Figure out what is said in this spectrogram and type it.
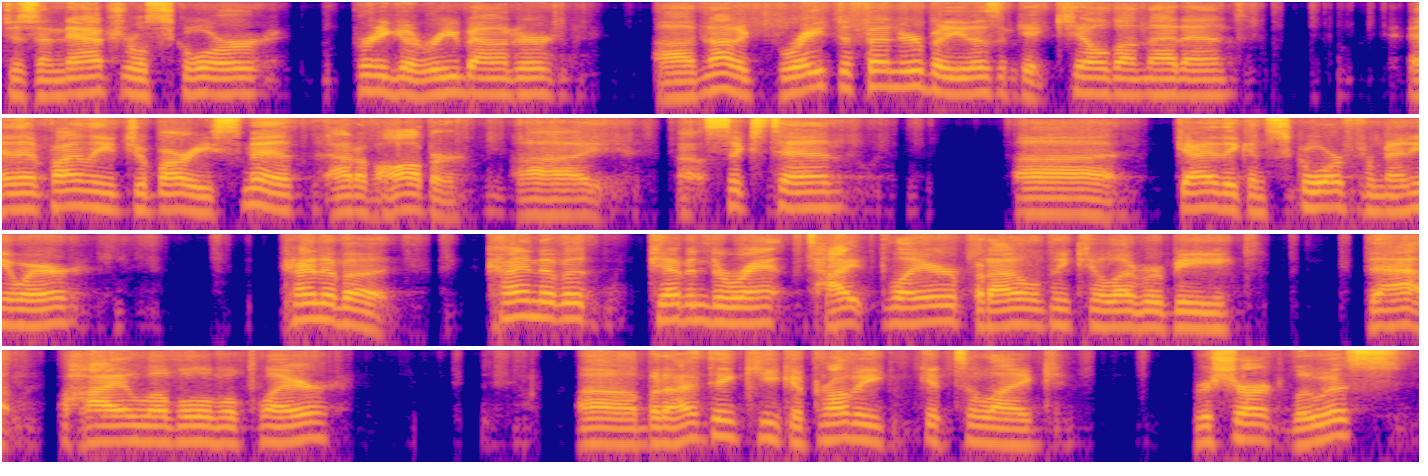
just a natural scorer, pretty good rebounder. Uh, not a great defender, but he doesn't get killed on that end. And then finally, Jabari Smith out of Auburn, uh, about 6'10, uh, guy that can score from anywhere. Kind of a kind of a Kevin Durant type player, but I don't think he'll ever be that high level of a player. Uh, but I think he could probably get to like Rashard Lewis,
